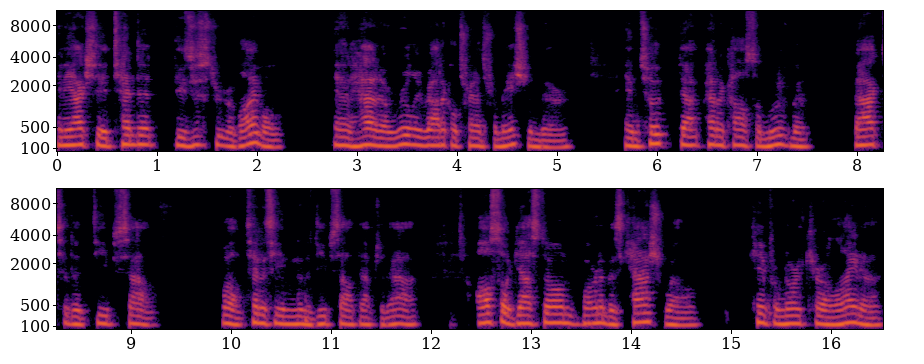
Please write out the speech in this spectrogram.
and he actually attended the Azusa Street Revival and had a really radical transformation there and took that Pentecostal movement back to the deep South. Well, Tennessee and then the deep South after that. Also, Gaston Barnabas Cashwell came from North Carolina.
